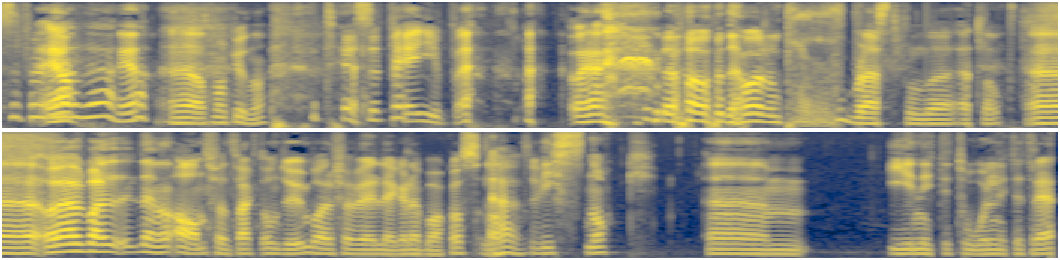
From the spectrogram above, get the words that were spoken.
selvfølgelig. Ja. Ja. Det, ja. Eh, at man kunne. TCP-IP. Det var, det var sånn blast from the et eller annet. eh, og jeg vil bare nevne en annen fun fact om Doom, bare før vi legger det bak oss. Ja. At visstnok um, i 92 eller 93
